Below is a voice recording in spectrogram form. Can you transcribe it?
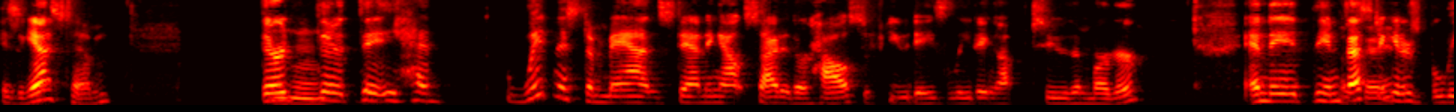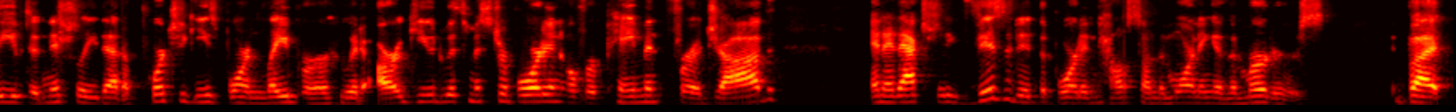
is against him. They're, Mhm. they're, they had witnessed a man standing outside of their house a few days leading up to the murder. And they, the investigators believed initially that a Portuguese born laborer who had argued with Mr. Borden over payment for a job and had actually visited the Borden house on the morning of the murders. But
